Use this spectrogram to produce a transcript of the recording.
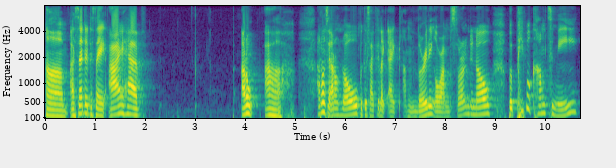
Um, I said that to say I have I don't uh I don't say I don't know because I feel like I, I'm learning or I'm starting to know. But people come to me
